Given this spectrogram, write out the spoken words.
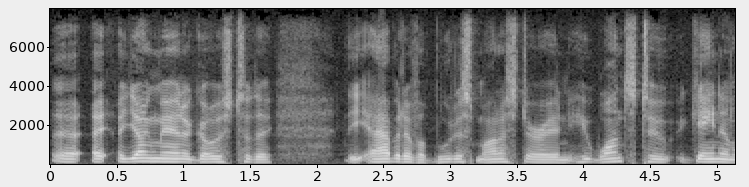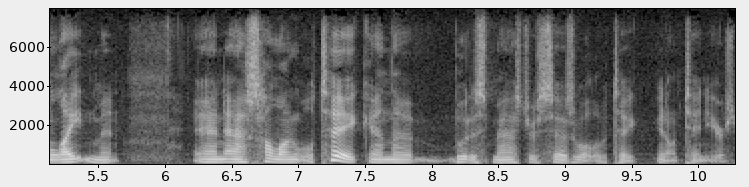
uh, a, a young man who goes to the, the abbot of a Buddhist monastery and he wants to gain enlightenment and asks how long it will take. And the Buddhist master says, well, it will take, you know, 10 years.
